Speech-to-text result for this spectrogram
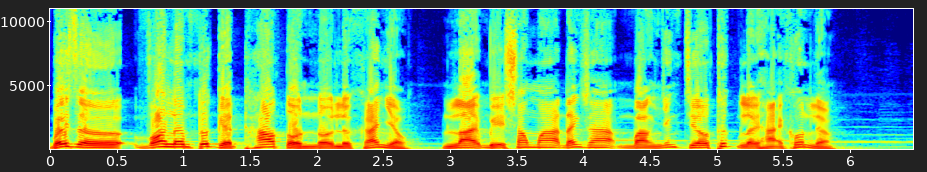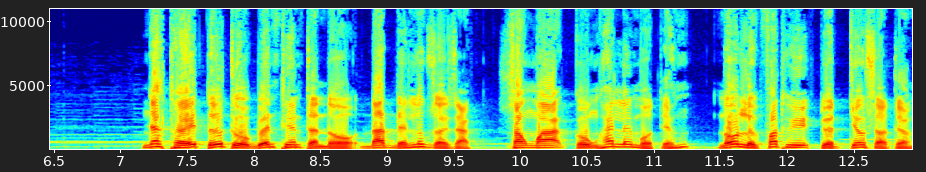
Bây giờ võ lâm tứ kiệt hao tổn nội lực khá nhiều, lại bị song ma đánh ra bằng những chiêu thức lợi hại khôn lường. Nhắc thấy tứ trụ biến thiên trận đồ đã đến lúc rời rạc, song ma cùng hét lên một tiếng, nỗ lực phát huy tuyệt chiêu sở trường.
